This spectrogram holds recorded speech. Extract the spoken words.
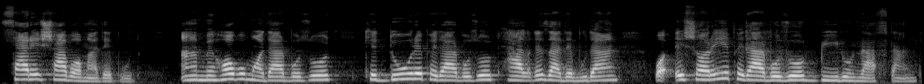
سر شب آمده بود امه ها و مادر بزرگ که دور پدر بزرگ حلقه زده بودند با اشاره پدر بزرگ بیرون رفتند.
